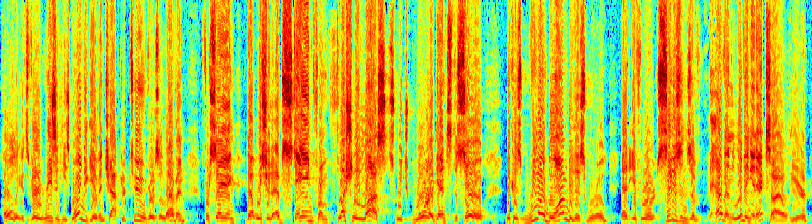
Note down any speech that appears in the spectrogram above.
holy. It's the very reason he's going to give in chapter 2, verse 11, for saying that we should abstain from fleshly lusts which war against the soul, because we don't belong to this world, and if we're citizens of heaven living in exile here,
